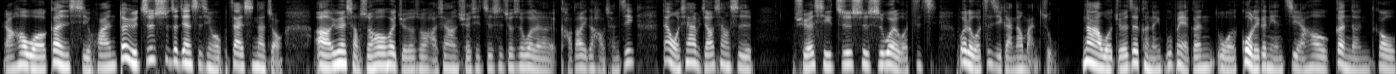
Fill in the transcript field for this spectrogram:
然后我更喜欢对于知识这件事情，我不再是那种呃，因为小时候会觉得说好像学习知识就是为了考到一个好成绩，但我现在比较像是学习知识是为了我自己，为了我自己感到满足。那我觉得这可能一部分也跟我过了一个年纪，然后更能够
